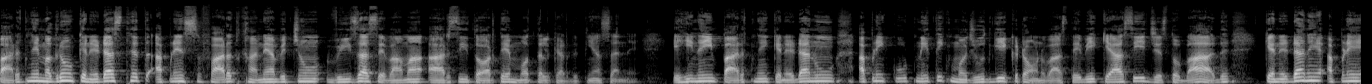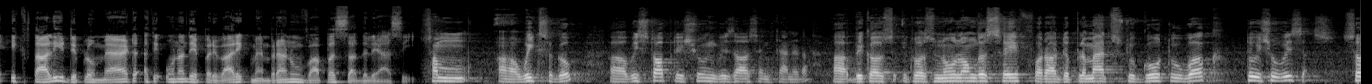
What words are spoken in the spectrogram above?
ਭਾਰਤ ਨੇ ਮਗਰੋਂ ਕੈਨੇਡਾ ਸਥਿਤ ਆਪਣੇ ਸਫਾਰਤਖਾਨਿਆਂ ਵਿੱਚੋਂ ਵੀਜ਼ਾ ਸੇਵਾਵਾਂ ਆਰਜ਼ੀ ਤੌਰ ਤੇ ਮੁਅੱਤਲ ਕਰ ਦਿੱਤੀਆਂ ਸਨ ਇਹੀ ਨਹੀਂ ਭਾਰਤ ਨੇ ਕੈਨੇਡਾ ਨੂੰ ਆਪਣੀ ਕੂਟਨੀਤਿਕ ਮੌਜੂਦਗੀ ਘਟਾਉਣ ਵਾਸਤੇ ਵੀ ਕਿਹਾ ਸੀ ਜਿਸ ਤੋਂ ਬਾਅਦ ਕੈਨੇਡਾ ਨੇ ਆਪਣੇ 41 ਡਿਪਲੋਮੈਟ ਅਤੇ ਉਹਨਾਂ ਦੇ ਪਰਿਵਾਰਕ ਮੈਂਬਰਾਂ ਨੂੰ ਵਾਪਸ ਸੱਦ ਲਿਆ ਸੀ some weeks ago Uh, we stopped issuing visas in Canada uh, because it was no longer safe for our diplomats to go to work to issue visas. So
